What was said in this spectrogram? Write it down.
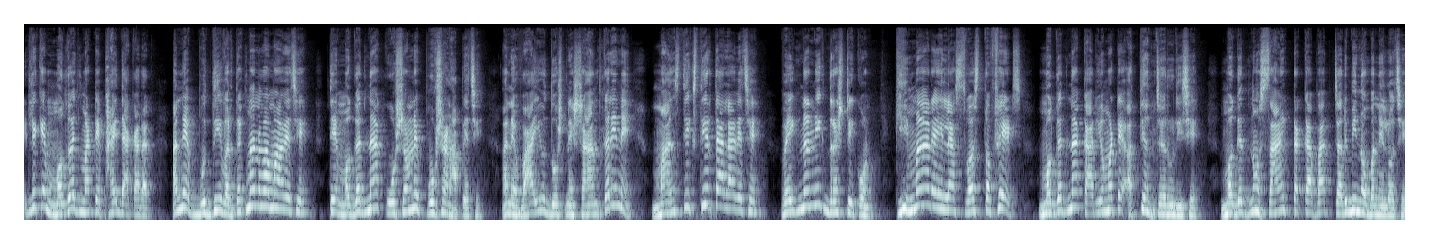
એટલે કે મગજ માટે ફાયદાકારક અને બુદ્ધિવર્ધક માનવામાં આવે છે. તે મગજના કોષોને પોષણ આપે છે અને વાયુ દોષને શાંત કરીને માનસિક સ્થિરતા લાવે છે. વૈજ્ઞાનિક દ્રષ્ટિકોણ, ઘીમાં રહેલા સ્વસ્થ ફેટ્સ મગજના કાર્યો માટે અત્યંત જરૂરી છે. મગજનો સાઠ ટકા ભાગ ચરબીનો બનેલો છે.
